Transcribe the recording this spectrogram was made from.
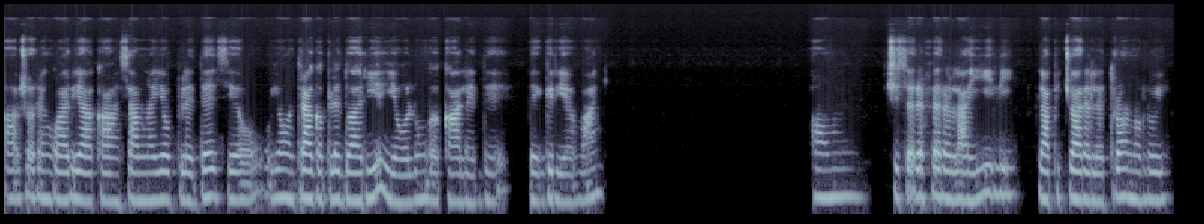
A, Jorenguariaca înseamnă eu pledez, e o e o întreagă pledoarie, e o lungă cale de de grievani. Um, și se referă la Ili, la picioarele tronului,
